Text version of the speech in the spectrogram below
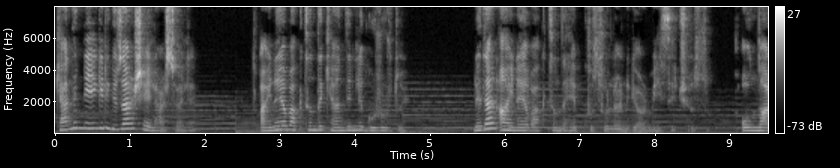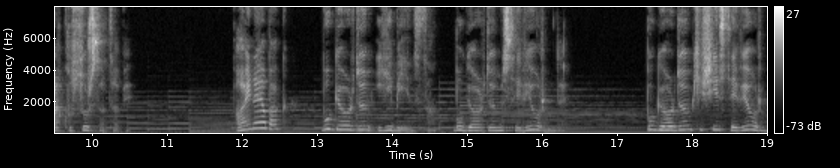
Kendinle ilgili güzel şeyler söyle. Aynaya baktığında kendinle gurur duy. Neden aynaya baktığında hep kusurlarını görmeyi seçiyorsun? Onlar kusursa tabii. Aynaya bak. Bu gördüğüm iyi bir insan. Bu gördüğümü seviyorum de. Bu gördüğüm kişiyi seviyorum.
